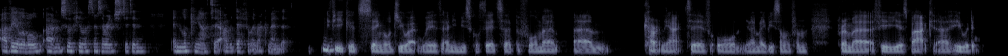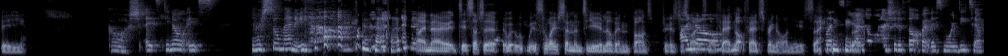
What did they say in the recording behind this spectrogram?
available. Um, so if your listeners are interested in in looking at it, I would definitely recommend it. Mm-hmm. If you could sing or duet with any musical theatre performer, um, currently active, or you know maybe someone from from uh, a few years back, uh, who would it be? Gosh, it's you know it's there are so many. I know it's, it's such a. It's why we send them to you a little bit in advance because just like it's not fair, not fair to spring it on you. So I know, I should have thought about this more in detail,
